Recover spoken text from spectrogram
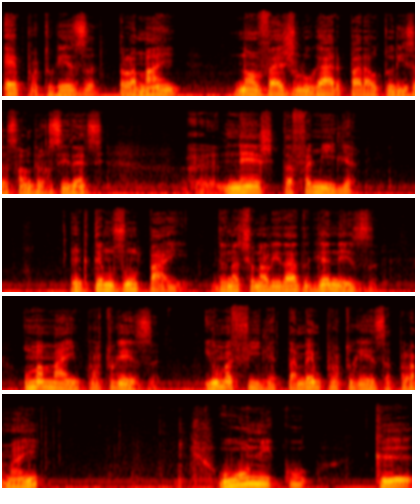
é portuguesa pela mãe, não vejo lugar para autorização de residência. Eh, Nesta família, em que temos um pai de nacionalidade ganesa, uma mãe portuguesa e uma filha também portuguesa pela mãe, o único que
